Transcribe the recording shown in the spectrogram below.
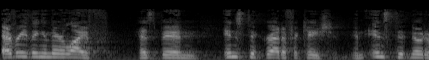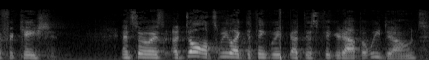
Everything in their life has been instant gratification, an instant notification. And so as adults, we like to think we've got this figured out, but we don't.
